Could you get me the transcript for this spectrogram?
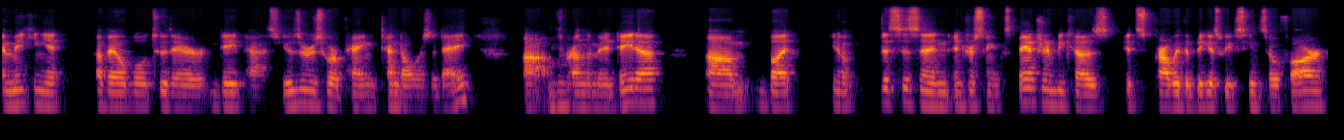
and making it available to their day pass users who are paying $10 a day uh, mm-hmm. for unlimited data. Um, but you know, this is an interesting expansion because it's probably the biggest we've seen so far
